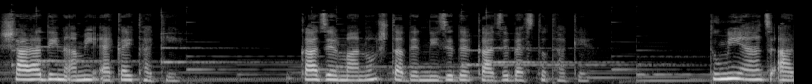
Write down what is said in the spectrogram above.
সারাদিন আমি একাই থাকি। কাজের মানুষ তাদের নিজেদের কাজে ব্যস্ত থাকে। তুমি আজ আর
